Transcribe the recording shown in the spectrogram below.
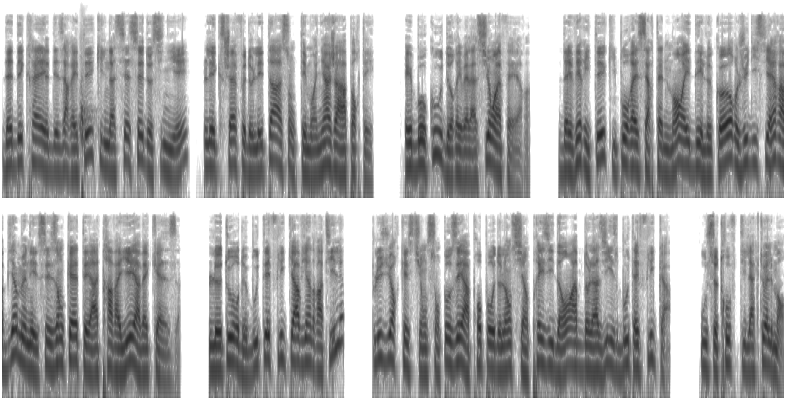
des décrets et des arrêtés qu'il n'a cessé de signer, l'ex-chef de l'État a son témoignage à apporter. Et beaucoup de révélations à faire. Des vérités qui pourraient certainement aider le corps judiciaire à bien mener ses enquêtes et à travailler avec aise. Le tour de Bouteflika viendra-t-il? Plusieurs questions sont posées à propos de l'ancien président Abdelaziz Bouteflika. Où se trouve-t-il actuellement?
